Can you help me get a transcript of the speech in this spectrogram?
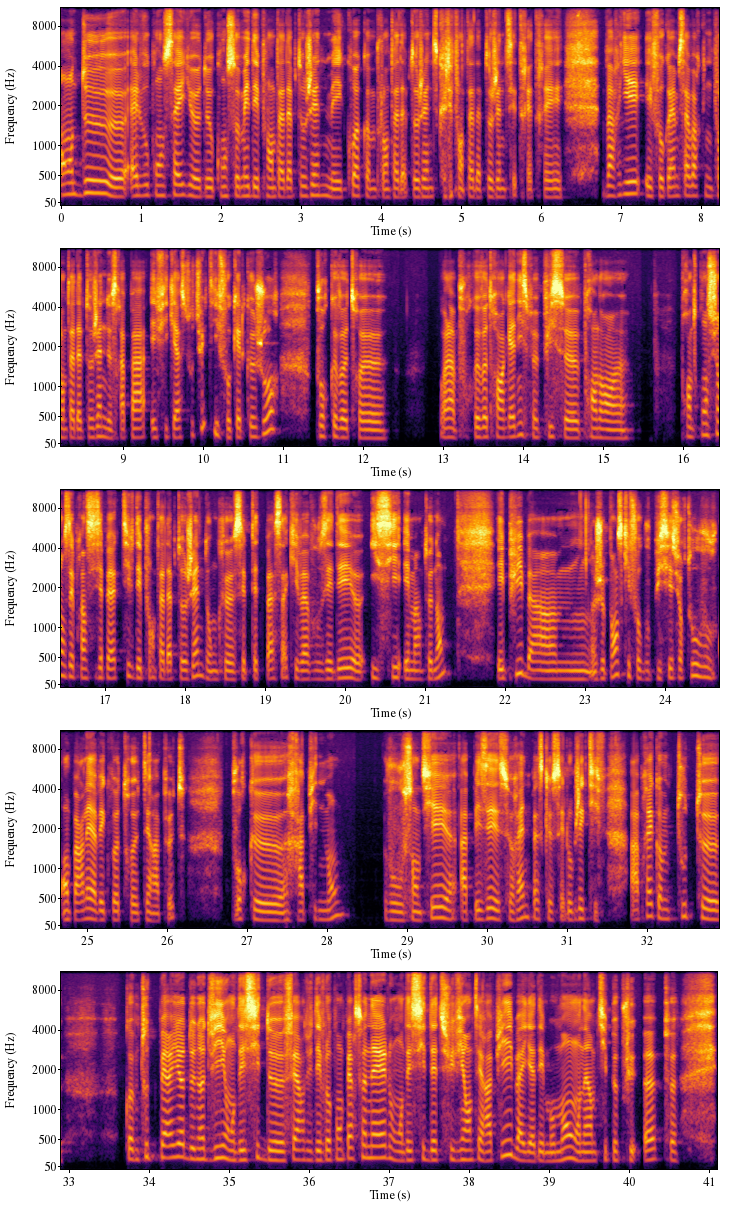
En deux, euh, elle vous conseille euh, de consommer des plantes adaptogènes, mais quoi comme plantes adaptogènes Parce que les plantes adaptogènes, c'est très très varié. Et il faut quand même savoir qu'une plante adaptogène ne sera pas efficace tout de suite. Il faut quelques jours pour que votre euh, voilà pour que votre organisme puisse prendre prendre conscience des principes actifs des plantes adaptogènes. Donc c'est peut-être pas ça qui va vous aider ici et maintenant. Et puis ben hum, je pense qu'il faut que vous puissiez surtout en parler avec votre thérapeute pour que rapidement vous vous sentiez apaisé et sereine parce que c'est l'objectif. Après comme toute euh, comme toute période de notre vie, on décide de faire du développement personnel ou on décide d'être suivi en thérapie, bah, il y a des moments où on est un petit peu plus up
